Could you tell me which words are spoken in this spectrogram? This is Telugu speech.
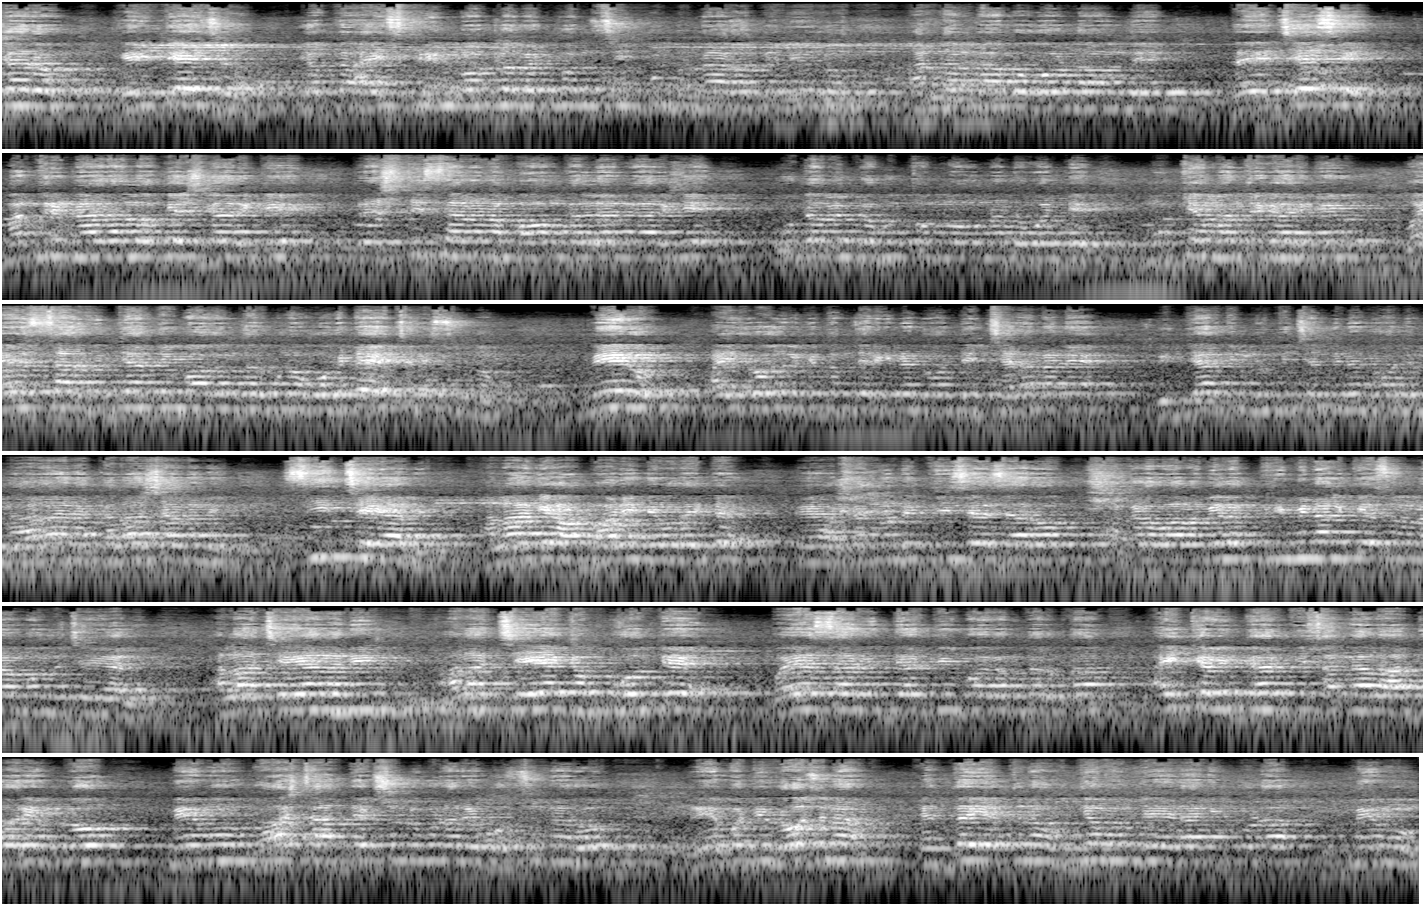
గారు యొక్క ఐస్ క్రీమ్ నోట్లో పెట్టుకొని సిక్కుంటున్నారో తెలియదు. అర్థం కాకపోకుండా ఉంది. దయచేసి మంత్రి నారా లోకేష్ గారికి ప్రశ్నిస్తానన్న పవన్ కళ్యాణ్ గారికి కూటమి ప్రభుత్వంలో ఉన్నటువంటి ముఖ్యమంత్రి గారికి వైఎస్ఆర్ విద్యార్థి విభాగం తరఫున ఒకటే హెచ్చరిస్తున్నాం. మీరు ఐదు రోజుల క్రితం జరిగినటువంటి చరణ్ అనే విద్యార్థి మృతి చెందినటువంటి నారాయణ కళాశాలని సీజ్ చేయాలి. అలాగే ఆ బాడీని ఎవరైతే అక్కడ నుండి తీసేశారో అక్కడ వాళ్ళ మీద క్రిమినల్ కేసులు నమోదు చేయాలి. అలా చేయాలని అలా చేయకపోతే వైఎస్ఆర్ విద్యార్థి విభాగం తరఫున ఐక్య విద్యార్థి సంఘాల ఆధ్వర్యంలో మేము రాష్ట్ర అధ్యక్షులు కూడా రేపు వస్తున్నారు. రేపటి రోజున పెద్ద ఎత్తున ఉద్యమం చేయడానికి కూడా మేము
